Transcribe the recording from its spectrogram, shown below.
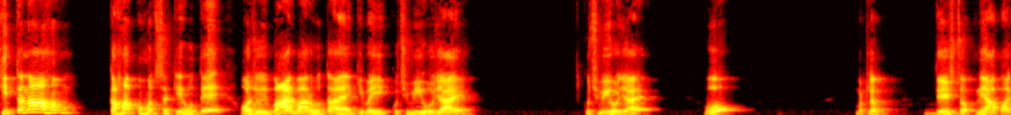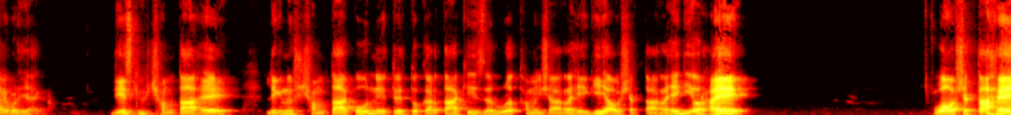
कितना हम कहा पहुँच सके होते और जो ये बार बार होता है कि भाई कुछ भी हो जाए, कुछ भी हो जाए, वो मतलब देश तो अपने आप आगे बढ़ जाएगा। देश की क्षमता है, लेकिन उस क्षमता को नेतृत्वकर्ता की ज़रूरत हमेशा रहेगी, आवश्यकता रहेगी और है। वो आवश्यकता है।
